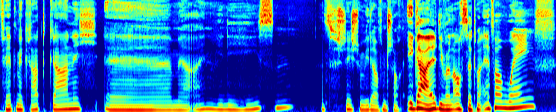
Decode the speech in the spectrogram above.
fällt mir gerade gar nicht äh, mehr ein, wie die hießen. Jetzt stehe ich schon wieder auf dem Schlauch. Egal, die waren auch sehr toll. Everwave?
